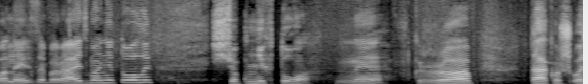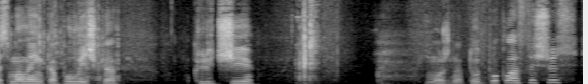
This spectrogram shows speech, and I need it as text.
панель забирають з магнітоли, щоб ніхто не вкрав. Також ось маленька поличка ключі. Можна тут покласти щось.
